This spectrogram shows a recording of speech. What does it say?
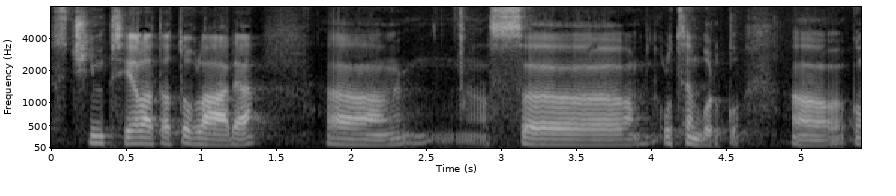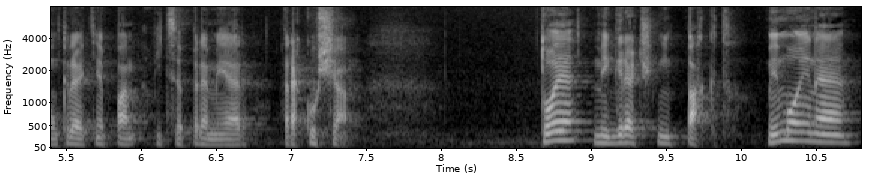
s čím přijela tato vláda z Lucemburku, konkrétně pan vicepremiér Rakušan. To je migrační pakt. Mimo jiné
